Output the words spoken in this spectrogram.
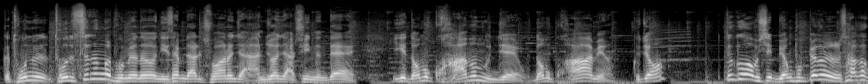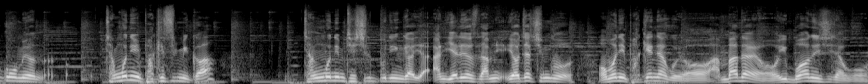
그 돈을 돈을 쓰는 걸 보면은 이 사람이 나를 좋아하는지 안 좋아하는지 알 수 있는데 이게 너무 과하면 문제예요. 너무 과하면 그죠? 뜬금없이 명품 백을 사 갖고 오면 장모님이 받겠습니까? 장모님 되실 분인가 아니 예를 들어서 남 여자친구 어머님 받겠냐고요 안 받아요 이거 뭐 하는 짓이냐고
